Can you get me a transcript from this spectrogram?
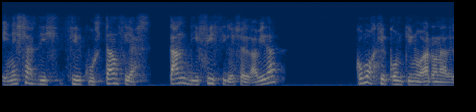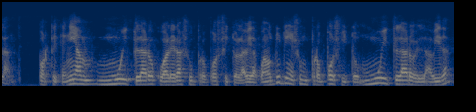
en esas circunstancias tan difíciles en la vida, ¿cómo es que continuaron adelante? Porque tenían muy claro cuál era su propósito en la vida. Cuando tú tienes un propósito muy claro en la vida,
